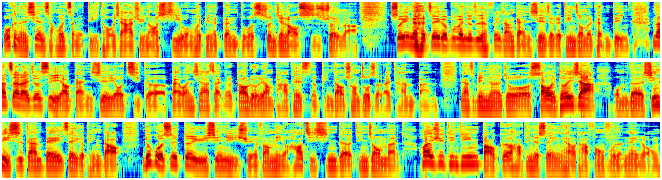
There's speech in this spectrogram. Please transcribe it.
我可能现场会整个低头下去，然后细纹会变得更多，瞬间老十岁吧。所以呢，这个部分就是非常感谢。谢这个听众的肯定，那再来就是也要感谢有几个百万下载的高流量 Podcast 的频道创作者来探班。那这边呢就稍微推一下我们的心理师干杯这个频道。如果是对于心理学方面有好奇心的听众们，欢迎去听听宝哥好听的声音，还有他丰富的内容。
